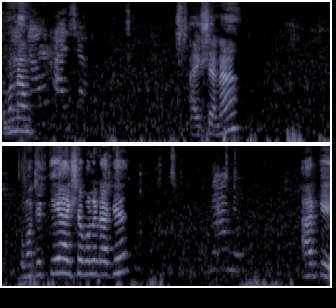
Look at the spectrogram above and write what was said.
তোমার নাম? আয়সা না? তোমাকে কে আয়সা বলে ডাকে? আর কে?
